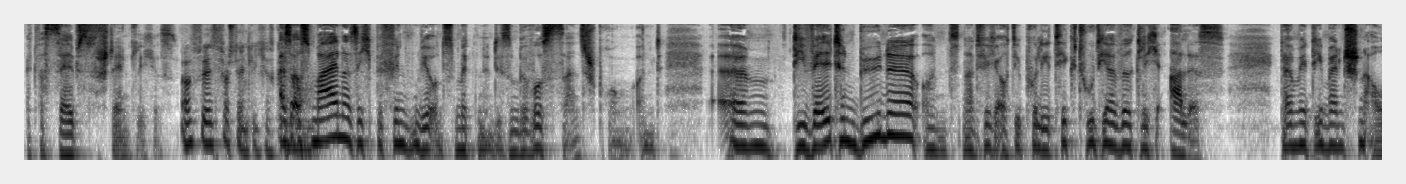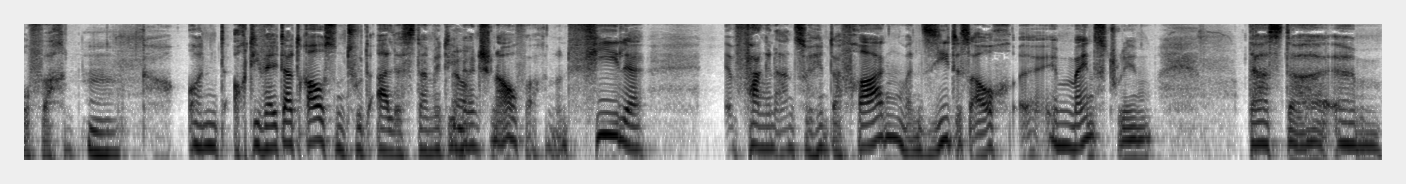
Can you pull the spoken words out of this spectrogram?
Etwas Selbstverständliches. Etwas Selbstverständliches. Genau. Also aus meiner Sicht befinden wir uns mitten in diesem Bewusstseinssprung und ähm, die Weltenbühne und natürlich auch die Politik tut ja wirklich alles, damit die Menschen aufwachen. Hm. Und auch die Welt da draußen tut alles, damit die ja. Menschen aufwachen. Und viele fangen an zu hinterfragen. Man sieht es auch äh, im Mainstream, dass da ähm,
